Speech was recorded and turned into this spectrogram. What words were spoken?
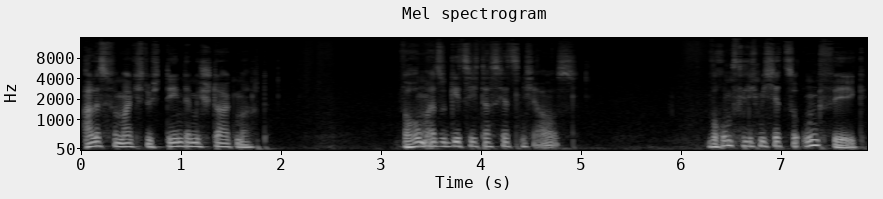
Alles vermag ich durch den, der mich stark macht. Warum also geht sich das jetzt nicht aus? Warum fühle ich mich jetzt so unfähig?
